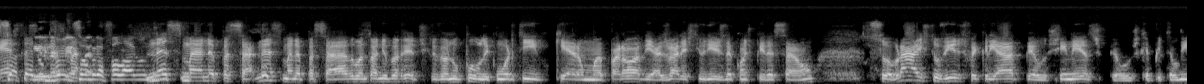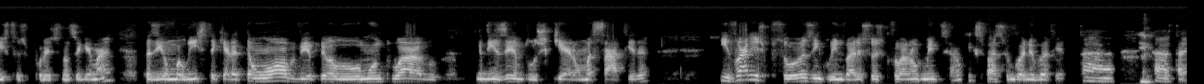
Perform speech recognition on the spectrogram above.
Já até no Governo Sombra falaram na semana, passada, na semana passada, o António Barreto escreveu no público um artigo que era uma paródia às várias teorias da conspiração sobre, ah, isto o vírus foi criado pelos chineses, pelos capitalistas, por isso não sei quem mais. Fazia uma lista que era tão óbvia pelo amontoado de exemplos que era uma sátira, e várias pessoas, incluindo várias pessoas que falaram comigo, disseram: o que é que se passa com o Gónio Barreto? Está tá, tá,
